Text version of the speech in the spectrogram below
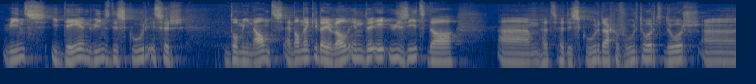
wiens ideeën, wiens discours is er dominant. En dan denk ik dat je wel in de EU ziet dat um, het, het, discours dat gevoerd wordt door uh,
